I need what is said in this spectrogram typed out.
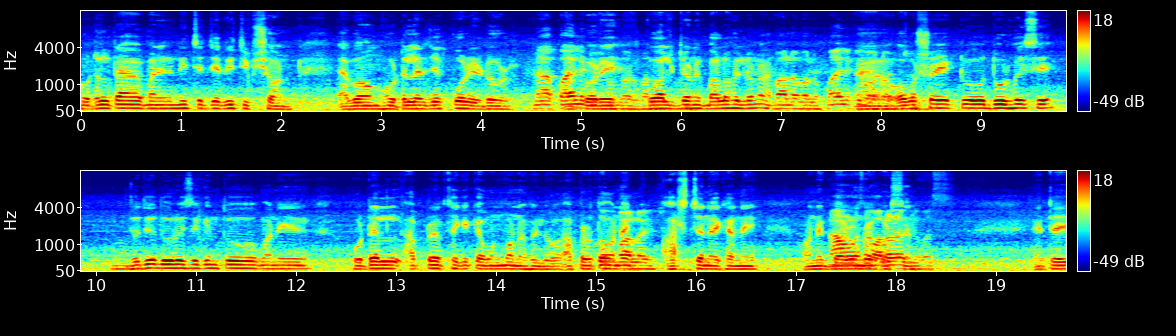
হোটেলটা মানে নিচে যে রিসিপশন এবং হোটেলের যে করিডোর তারপরে কোয়ালিটি অনেক ভালো হইল না? ভালো ভালো কোয়ালিটি হ্যাঁ, অবশ্যই একটু দূর হয়েছে যদিও দূর হয়েছে কিন্তু মানে হোটেল আপনার থেকে কেমন মনে হইল? আপনারা তো অনেক আসছেন এখানে অনেক বড় করছেন এটাই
